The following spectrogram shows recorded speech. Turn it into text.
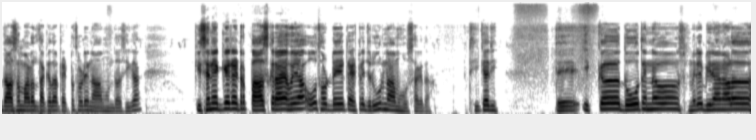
10 ਮਾਡਲ ਤੱਕ ਦਾ ਟਰੈਕਟਰ ਤੁਹਾਡੇ ਨਾਮ ਹੁੰਦਾ ਸੀਗਾ। ਕਿਸੇ ਨੇ ਅੱਗੇ ਟਰੈਕਟਰ ਪਾਸ ਕਰਾਇਆ ਹੋਇਆ, ਉਹ ਤੁਹਾਡੇ ਟਰੈਕਟਰ ਜ਼ਰੂਰ ਨਾਮ ਹੋ ਸਕਦਾ। ਠੀਕ ਹੈ ਜੀ? ਤੇ ਇੱਕ, ਦੋ, ਤਿੰਨ ਮੇਰੇ ਵੀਰਾਂ ਨਾਲ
